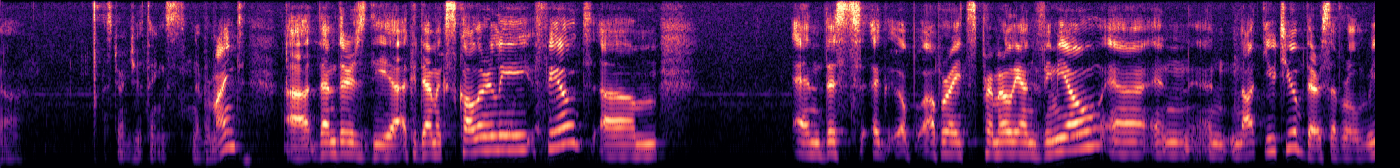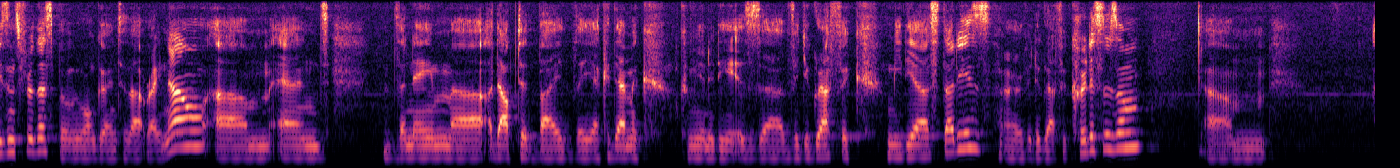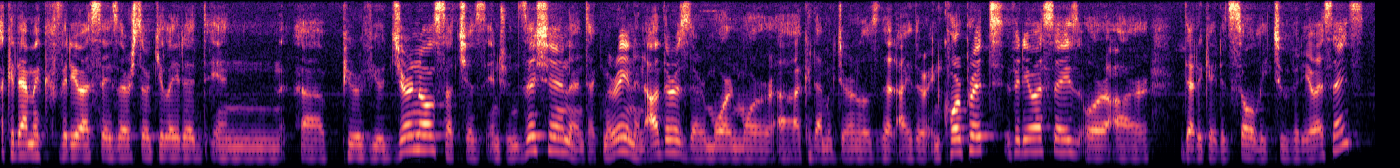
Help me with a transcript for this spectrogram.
Stranger Things, never mind. Uh, then there's the uh, academic scholarly field. Um, and this uh, operates primarily on Vimeo uh, and, and, not YouTube. There are several reasons for this, but we won't go into that right now. Um, and the name adopted by the academic community is videographic media studies or videographic criticism. Um, Academic video essays are circulated in uh, peer-reviewed journals such as In Transition and Tecmerin and others. There are more and more uh, academic journals that either incorporate video essays or are dedicated solely to video essays.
